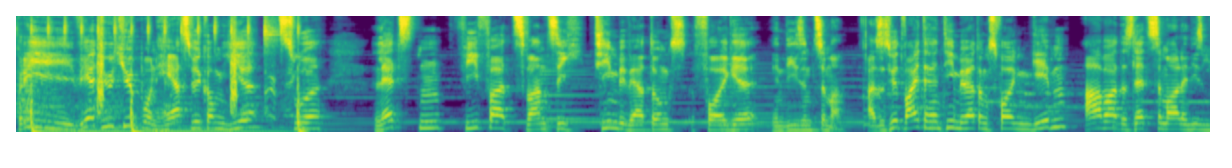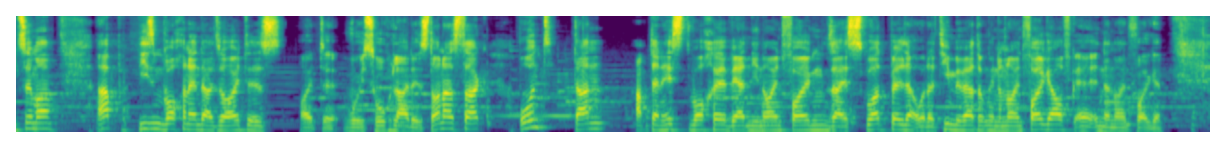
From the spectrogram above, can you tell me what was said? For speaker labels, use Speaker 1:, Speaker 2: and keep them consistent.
Speaker 1: Privet YouTube und herzlich willkommen hier zur letzten FIFA 20 Teambewertungsfolge in diesem Zimmer. Also es wird weiterhin Teambewertungsfolgen geben, aber das letzte Mal in diesem Zimmer ab diesem Wochenende, also heute ist, heute wo ich es hochlade, ist Donnerstag und dann Ab der nächsten Woche werden die neuen Folgen, sei es Squad-Bilder oder Teambewertung in der neuen Folge auf, äh, in der neuen Folge,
